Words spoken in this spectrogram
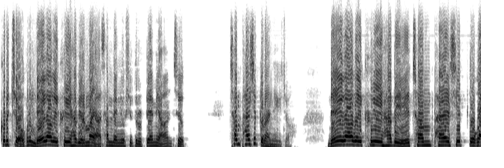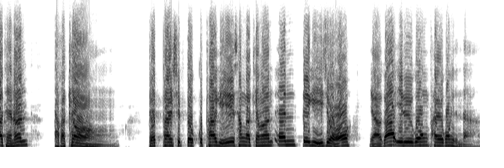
그렇죠. 그럼 내각의 크기의 합이 얼마야? 360도를 빼면 즉 1080도라는 얘기죠. 내각의 크기의 합이 1080도가 되는 다각형 180도 곱하기 삼각형은 n 빼기 2죠. 야가 1080이 된다.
